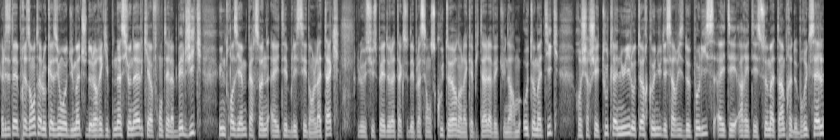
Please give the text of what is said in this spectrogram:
Elles étaient présentes à l'occasion du match de leur équipe nationale qui affrontait la Belgique. Une troisième personne a été blessée dans l'attaque. Le suspect de l'attaque se déplaçait en scooter dans la capitale avec une arme automatique. Recherché toute la nuit, l'auteur connu des services de police a été arrêté ce matin près de Bruxelles.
